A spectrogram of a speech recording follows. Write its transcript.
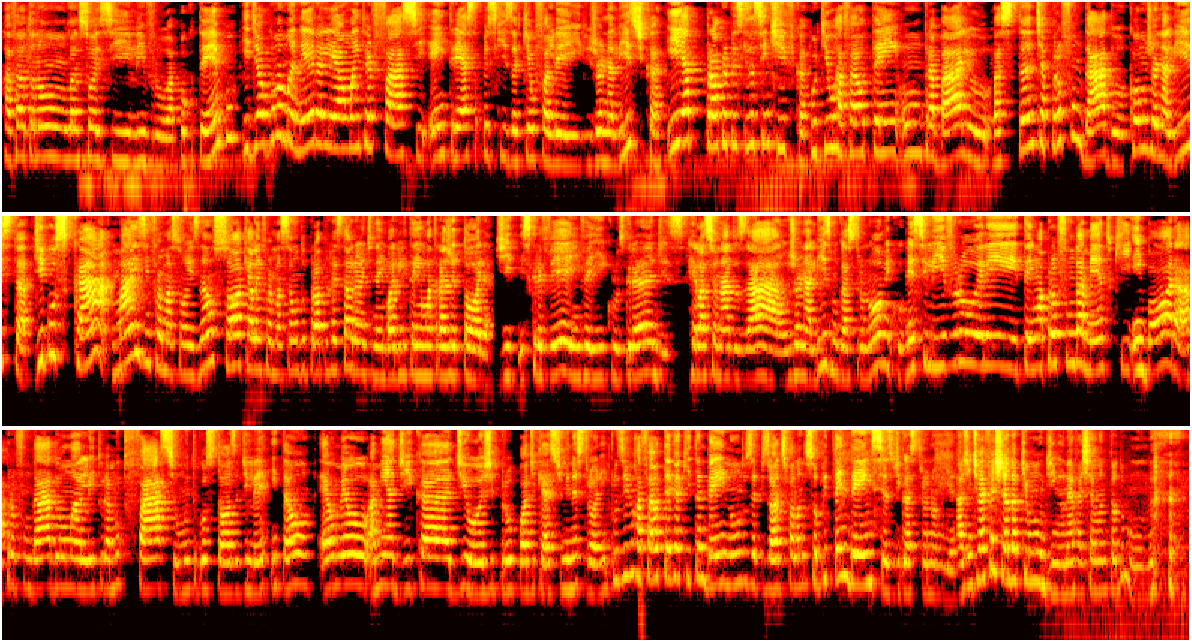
Rafael Tonon lançou esse livro há pouco tempo e de alguma maneira ele é uma interface entre essa pesquisa que eu falei jornalística e a própria pesquisa científica, porque o Rafael tem um trabalho bastante aprofundado como jornalista de buscar mais informações, não só aquela informação do próprio restaurante, né? Embora ele tenha uma trajetória de escrever em veículos grandes relacionados ao jornalismo gastronômico, nesse livro ele tem um aprofundamento que, embora aprofundado, é uma leitura muito fácil, muito gostosa de ler. Então, é o meu a minha dica de hoje para o podcast Minestrone. Inclusive, o Rafael teve aqui também num dos episódios falando sobre tendências de gastronomia. A gente vai fechando aqui o mundinho, né? Vai chamando todo mundo.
